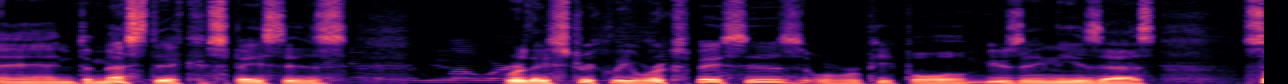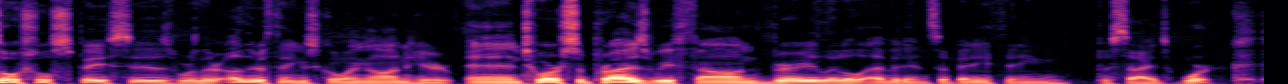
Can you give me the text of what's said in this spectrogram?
and domestic spaces. Were they strictly workspaces or were people using these as social spaces? Were there other things going on here? And to our surprise, we found very little evidence of anything besides work.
